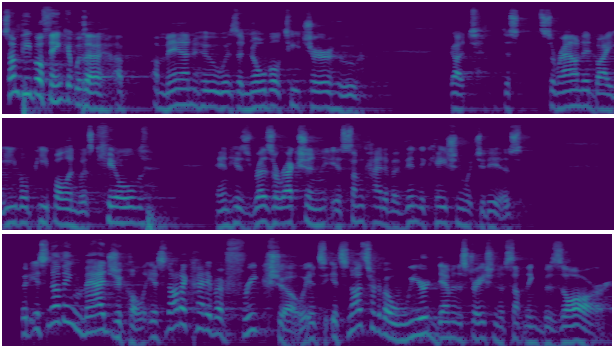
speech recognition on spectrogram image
Some people think it was a, a, a man who was a noble teacher who got just surrounded by evil people and was killed, and his resurrection is some kind of a vindication, which it is. But it's nothing magical. It's not a kind of a freak show. It's, it's not sort of a weird demonstration of something bizarre.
